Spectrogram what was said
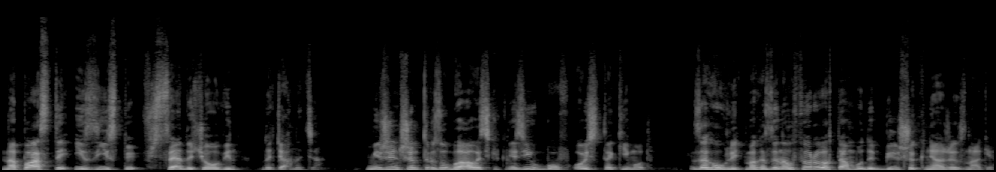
напасти і з'їсти все, до чого він дотягнеться. Між іншим, тризуб галицьких князів був ось таким от. Загугліть магазин Алфьорових, там буде більше княжих знаків.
